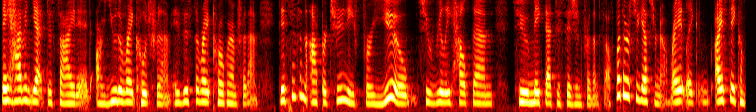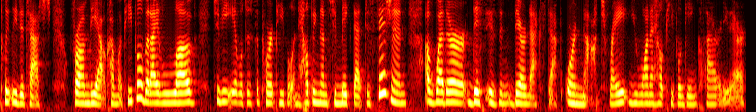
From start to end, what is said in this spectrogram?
they haven't yet decided are you the right coach for them? Is this the right program for them? This is an opportunity for you to really help them to make that decision for themselves, whether it's a yes or no, right? Like I stay completely detached from the outcome with people, but I love to be able to support people and helping them to make that decision of whether this is the, their next step or not, right? You want to help people gain clarity there.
